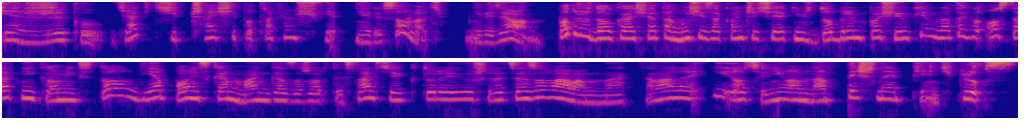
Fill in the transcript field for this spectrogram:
Jerzyku, jak ci Czesi potrafią świetnie rysować? Nie wiedziałam. Podróż dookoła świata musi zakończyć się jakimś dobrym posiłkiem, dlatego ostatni komiks to japońska manga Zażarte Starcie, który już recenzowałam na kanale i oceniłam na pyszne 5+.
